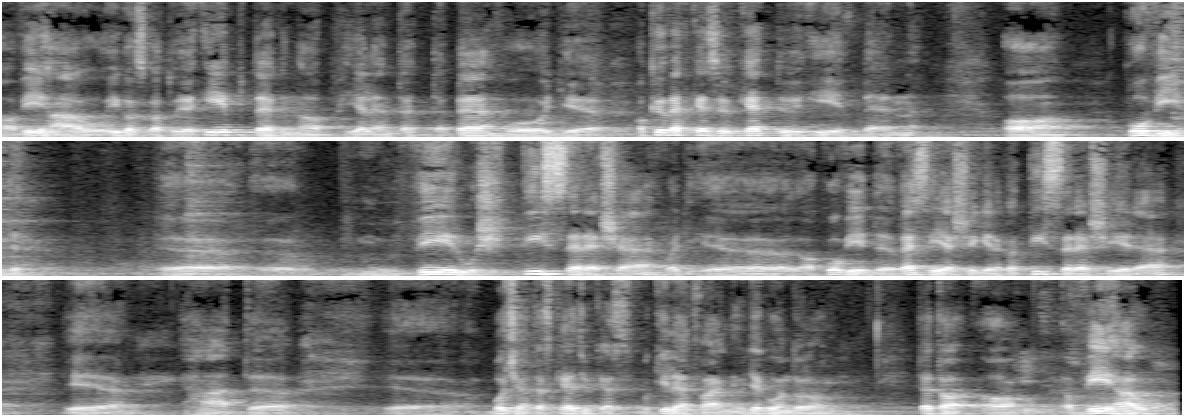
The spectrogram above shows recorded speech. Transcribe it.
a WHO igazgatója épp tegnap jelentette be, hogy a következő kettő évben a COVID vírus tízszerese, vagy a Covid veszélyességének a tízszeresére, hát, bocsánat, ezt kezdjük, ezt ki lehet vágni, ugye gondolom? Tehát a, a, a WHO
